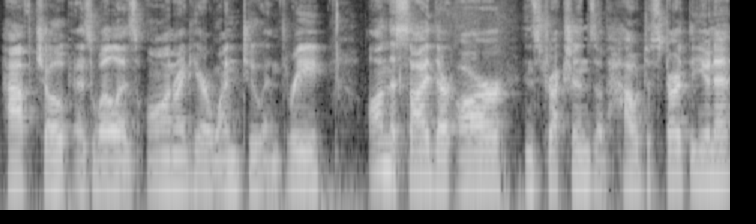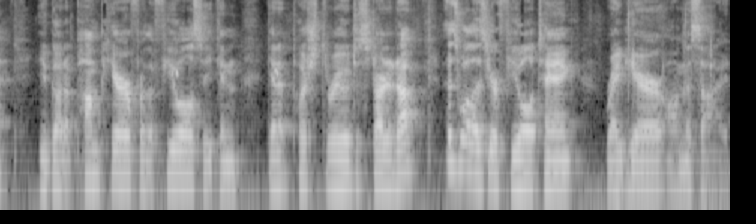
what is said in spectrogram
half choke, as well as on right here, one, two, and three. On the side, there are instructions of how to start the unit. You've got a pump here for the fuel so you can get it pushed through to start it up, as well as your fuel tank right here on the side.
